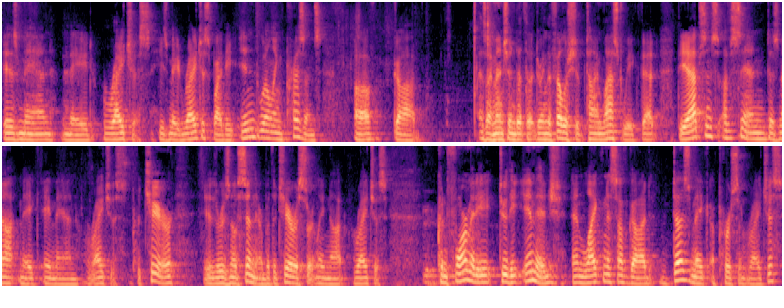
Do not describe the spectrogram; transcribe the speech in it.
is man made righteous. He's made righteous by the indwelling presence of God. As I mentioned the, during the fellowship time last week, that the absence of sin does not make a man righteous. The chair, there is no sin there, but the chair is certainly not righteous. Conformity to the image and likeness of God does make a person righteous,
